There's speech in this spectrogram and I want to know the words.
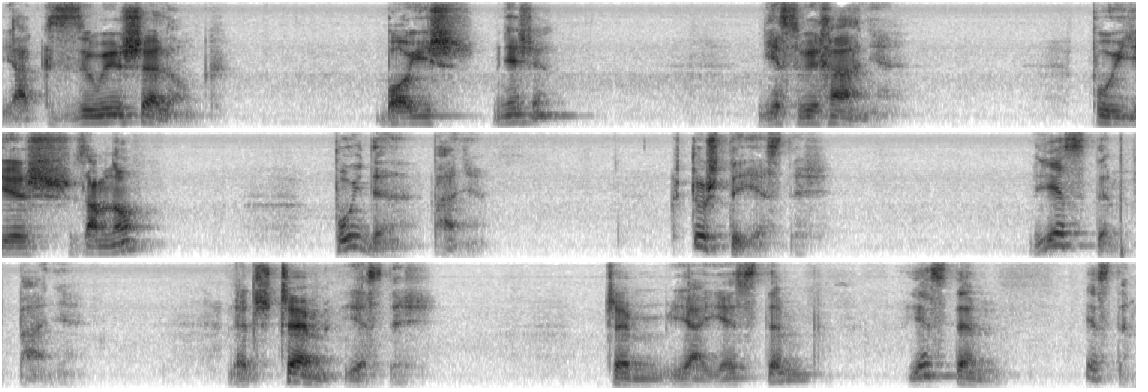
Jak zły szeląg. Boisz mnie się? Niesłychanie. Pójdziesz za mną? Pójdę, panie. Któż ty jesteś? Jestem, panie. Lecz czem jesteś? Czem ja jestem? Jestem, jestem.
